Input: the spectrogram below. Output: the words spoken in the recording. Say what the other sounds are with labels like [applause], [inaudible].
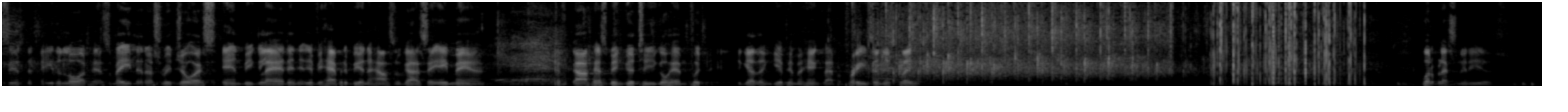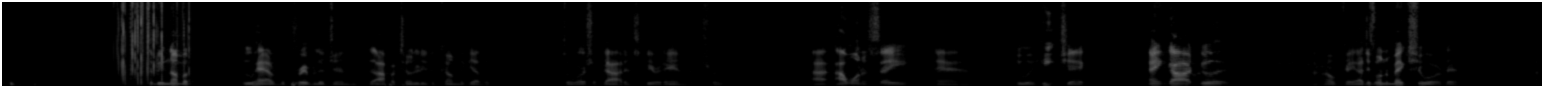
this is the day the Lord has made. Let us rejoice and be glad in it. If you're happy to be in the house of God, say amen. amen. If God has been good to you, go ahead and put your hands together and give him a hand clap of praise in this place. What a blessing it is to be numbered who have the privilege and the opportunity to come together to worship God in spirit and. I, I want to say and do a heat check. Ain't God good? Uh, okay, I just want to make sure that um,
